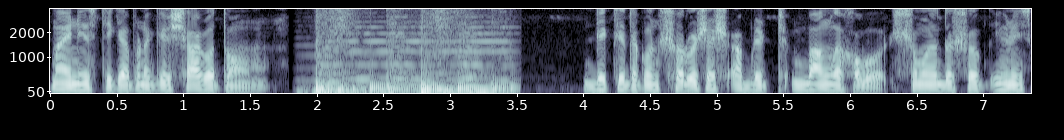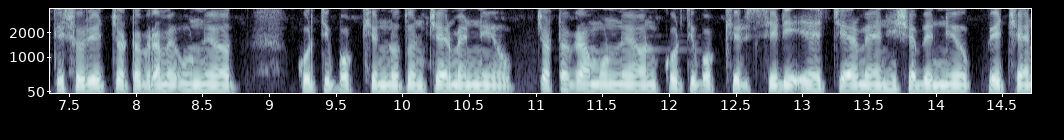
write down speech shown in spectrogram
মাই নিউজ থেকে আপনাকে স্বাগতম। দেখতে থাকুন সর্বশেষ আপডেট বাংলা খবর। সময় দর্শক, ইউনিস কিশোরী চট্টগ্রামে উন্নয়ন কর্তৃপক্ষের নতুন চেয়ারম্যান নিয়োগ। চট্টগ্রাম উন্নয়ন কর্তৃপক্ষের সিডিএ চেয়ারম্যান হিসেবে নিয়োগ পেয়েছেন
